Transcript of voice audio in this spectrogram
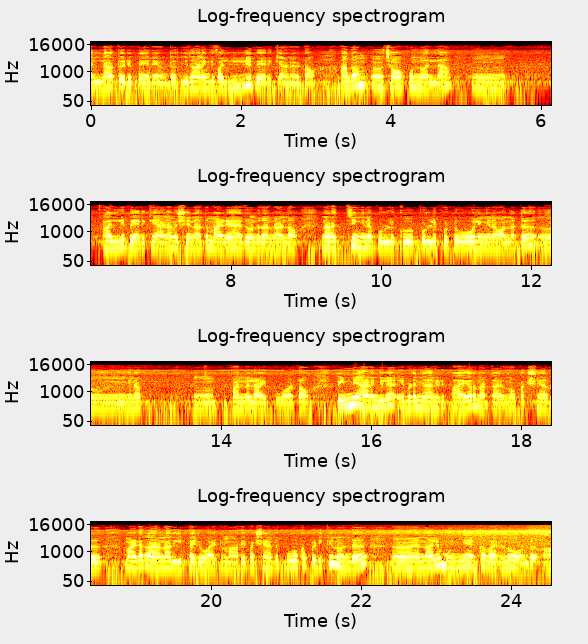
അല്ലാത്തൊരു പേരയുണ്ട്. ഇതാണെങ്കിൽ വലിയ പേരയ്ക്കാണ് കേട്ടോ. അകം ചോപ്പൊന്നുമല്ല വലിയ പേരയ്ക്കയാണ്. പക്ഷേ ഇതിനകത്ത് മഴ ആയതുകൊണ്ട് തന്നെ കണ്ടോ നിറച്ച് ഇങ്ങനെ പുള്ളിക്കു പുള്ളിപ്പൊട്ട് പോലെ ഇങ്ങനെ വന്നിട്ട് ഇങ്ങനെ പന്നലായി പോവാ കേട്ടോ പിന്നെയാണെങ്കിൽ ഇവിടെ ഞാനൊരു പയർ നട്ടായിരുന്നു. പക്ഷേ അത് മഴ കാരണം അത് ഈ പരുവായിട്ട് മാറി. പക്ഷേ അത് പൂവൊക്കെ പിടിക്കുന്നുണ്ട്. എന്നാലും മുന്നേയൊക്കെ വരണമുണ്ട്. ആ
